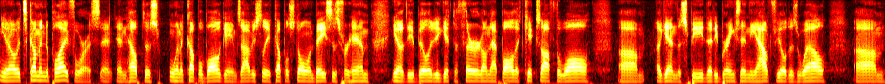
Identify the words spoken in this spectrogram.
you know, it's come into play for us and, and helped us win a couple ball games. Obviously, a couple stolen bases for him. You know, the ability to get to third on that ball that kicks off the wall. Um, again, the speed that he brings in the outfield as well. Um,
